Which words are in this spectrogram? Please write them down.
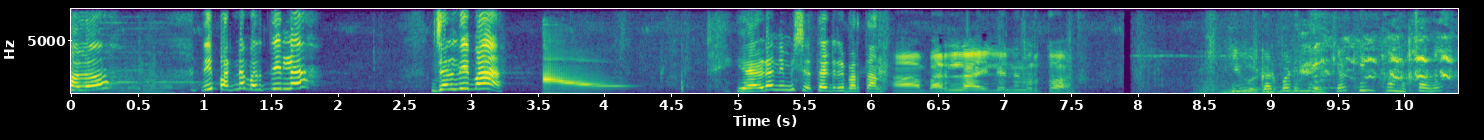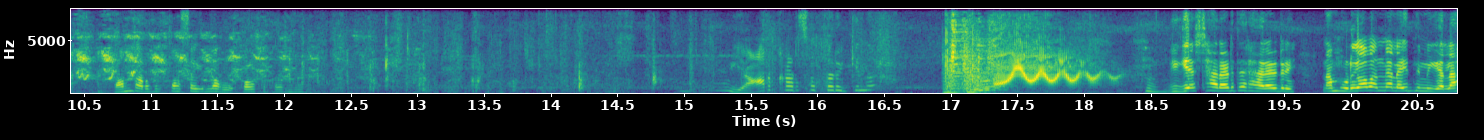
ಹಲೋ ನೀ ಪಟ್ನ ಬರ್ತಿಲ್ಲ? ಜಲ್ದಿ ಬಾ. ಎರಡ ನಿಮಿಷ ತಡ್ರಿ ಬರ್ತಾನ. ಹಾ ಬರಲ್ಲ ಇಲ್ಲೇ ನಿಂದಿರ್ತಾವ. ನೀವು ಗಡ್ಬಡಿಲಿ ಯಾಕೆ ಹಿಂಗೆ ಫೋನ್ ಹಚ್ಚಾಳು ಒಂದು ಅರ್ಧ ತಾಸಾಗಿಲ್ಲ ಹೋಗ್ಕೊಳ್ಕತ್ತಾರ ಯಾರು ಕಾಡ್ಸತ್ತಾರಕಿನ ಈಗ ಎಷ್ಟು ಹಾರಾಡ್ತಾರೆ ಹಾರಾಡ್ರಿ. ನಮ್ಮ ಹುಡುಗ ಬಂದಲ್ಲ ಐತಿ ನಿಮಗೆಲ್ಲ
